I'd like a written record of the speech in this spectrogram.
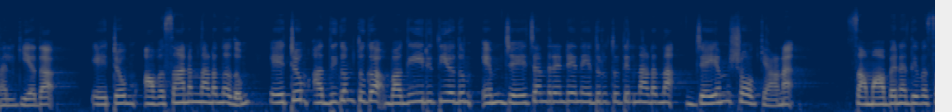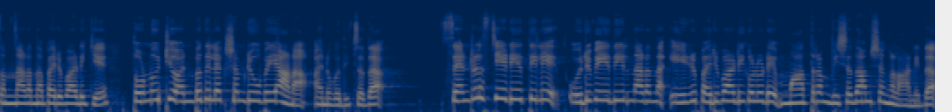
നൽകിയത്. ഏറ്റവും അവസാനം നടന്നതും ഏറ്റവും അധികം തുക വകയിരുത്തിയതും എം ജയചന്ദ്രന്റെ നേതൃത്വത്തിൽ നടന്ന ജയം ഷോയ്ക്കാണ്. സമാപന ദിവസം നടന്ന പരിപാടിക്ക് തൊണ്ണൂറ്റി ഒൻപത് ലക്ഷം രൂപയാണ് അനുവദിച്ചത്. സെൻട്രൽ സ്റ്റേഡിയത്തിലെ ഒരു വേദിയിൽ നടന്ന ഏഴ് പരിപാടികളുടെ മാത്രം വിശദാംശങ്ങളാണിത്.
